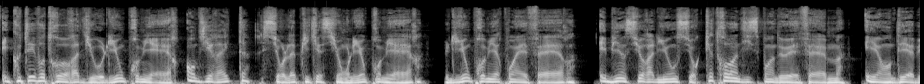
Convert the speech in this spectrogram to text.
Écoutez votre radio Lyon Première en direct sur l'application Lyon Première, lyonpremière.fr et bien sûr à Lyon sur 90.2 FM et en DAB+.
